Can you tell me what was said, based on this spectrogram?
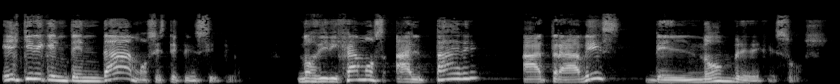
Él quiere que entendamos este principio. Nos dirijamos al Padre a través del nombre de Jesús.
